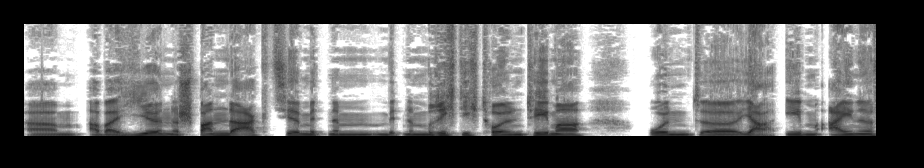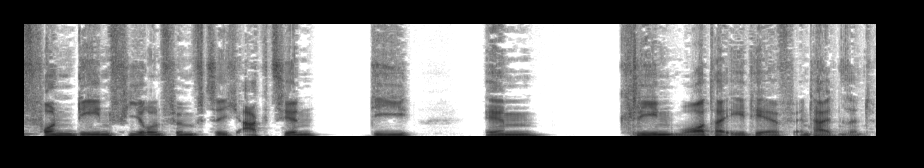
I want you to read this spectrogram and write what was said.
Ähm, aber hier eine spannende Aktie mit einem mit einem richtig tollen Thema und äh, ja, eben eine von den 54 Aktien, die im Clean Water ETF enthalten sind.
